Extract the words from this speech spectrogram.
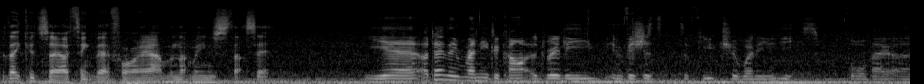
But they could say, I think, therefore I am, and that means that's it. Yeah, I don't think Rene Descartes had really envisioned the future when he, he's thought about uh,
